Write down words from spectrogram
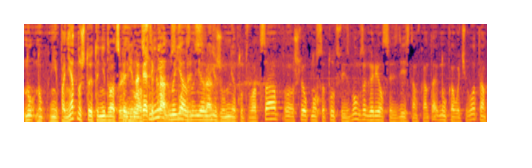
Ну, ну не, понятно, что это не 25 Вы же не на глаз пять у меня, но я, смотрите я сразу. вижу, у меня тут WhatsApp э, шлепнулся, тут Facebook загорелся, здесь там ВКонтакте, ну, кого чего там.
